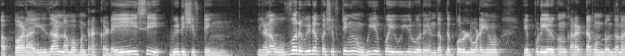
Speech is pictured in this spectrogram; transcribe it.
அப்பாடா இதுதான் நம்ம பண்ணுற கடைசி வீடு ஷிஃப்டிங் இல்லைனா ஒவ்வொரு வீடு இப்போ ஷிஃப்டிங்கும் உயிர் போய் உயிர் வரும். எந்த பொருளோடையும் எப்படி இருக்கும் கரெக்டாக கொண்டு வந்தோன்னா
